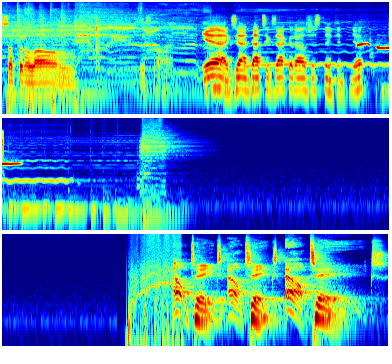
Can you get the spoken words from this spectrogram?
something along this line. Yeah, exact. That's exactly what I was just thinking. Yep. Outtakes, outtakes, outtakes.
